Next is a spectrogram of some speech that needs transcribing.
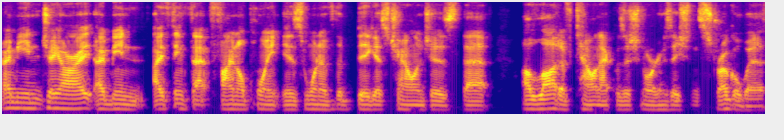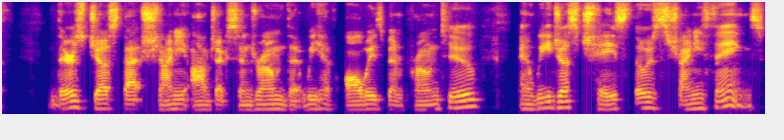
I mean jr I, I mean i think that final point is one of the biggest challenges that a lot of talent acquisition organizations struggle with. There's just that shiny object syndrome that we have always been prone to and we just chase those shiny things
